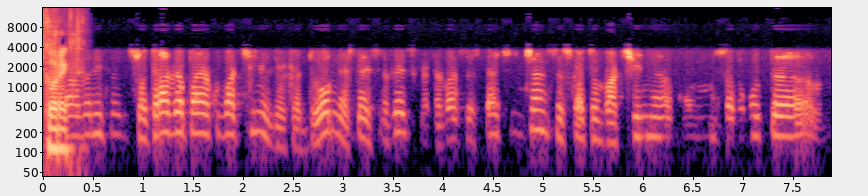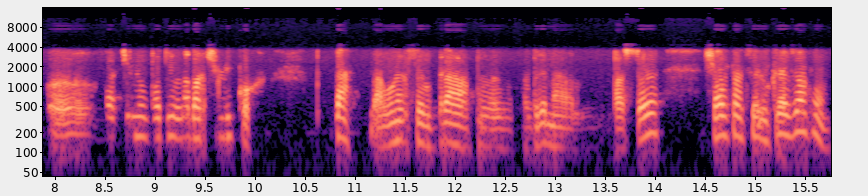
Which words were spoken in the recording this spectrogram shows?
Corect. A venit să, să o tragă pe aia cu vaccinul. De că, doamne, stai să vezi că trebuia să stai 5 ani să scoți un vaccin uh, cum s-a făcut uh, uh, vaccinul împotriva vaccinului Koch. Da, la una se lucra pe, pe vremea pastor și alta se lucrează acum.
